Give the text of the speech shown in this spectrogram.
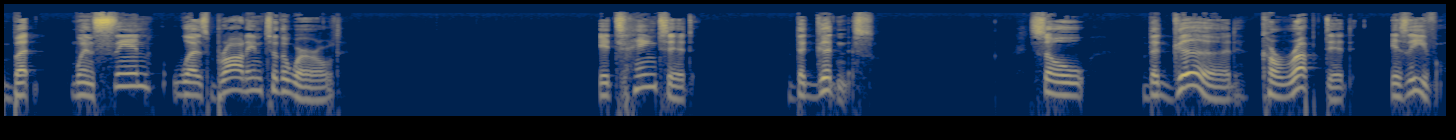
But when sin was brought into the world, it tainted the goodness. So the good corrupted is evil.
